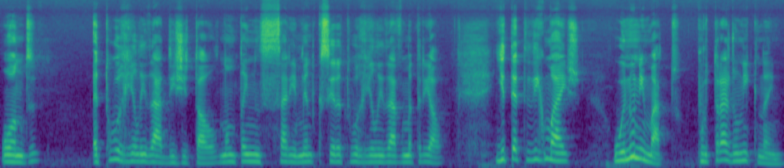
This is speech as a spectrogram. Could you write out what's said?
onde a tua realidade digital não tem necessariamente que ser a tua realidade material. E até te digo mais: o anonimato por trás de um nickname,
